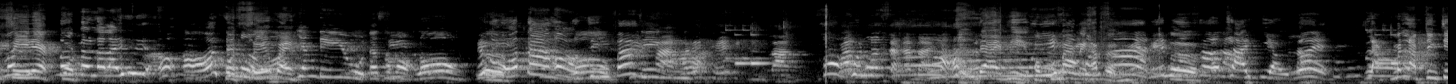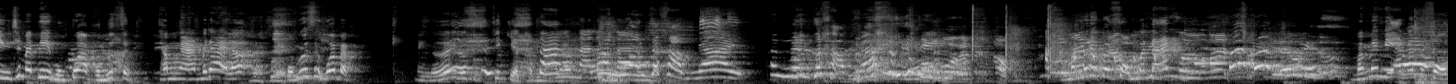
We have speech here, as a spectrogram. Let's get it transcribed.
FC เนี่ยมักนดเป็นอะไรที่อ๋ออ๋อกดซื้อไปยังดีอยู่แต่สมองโล่งพี่หัวตาออกจริงป่ะจริงเขาได้เทสอีกหนึ่งรังขอบว่าคุณเริ่มจากอันไหนได้พี่ขอบคุณมากเลยครับผมนี่เอดูอข้าวชาเขียวด้วยหลับมันหลับจริง ๆ ใช่ไหมพี่ผมว่าผมรู้สึกทำงานไม่ได้แล้ว ผมรู้สึกว่าแบบแม่งเอ้ยรู้สึกขี้เกียจทำงานแล้วนะถ้าเริ่มง่วแล้วงจะขำง่ายถ้าง่วงจะขำง่ายหัวกันจะตบมันไม่ได้ผสมมันนั้นมือมากมันไม่มีอันนั้นผสม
